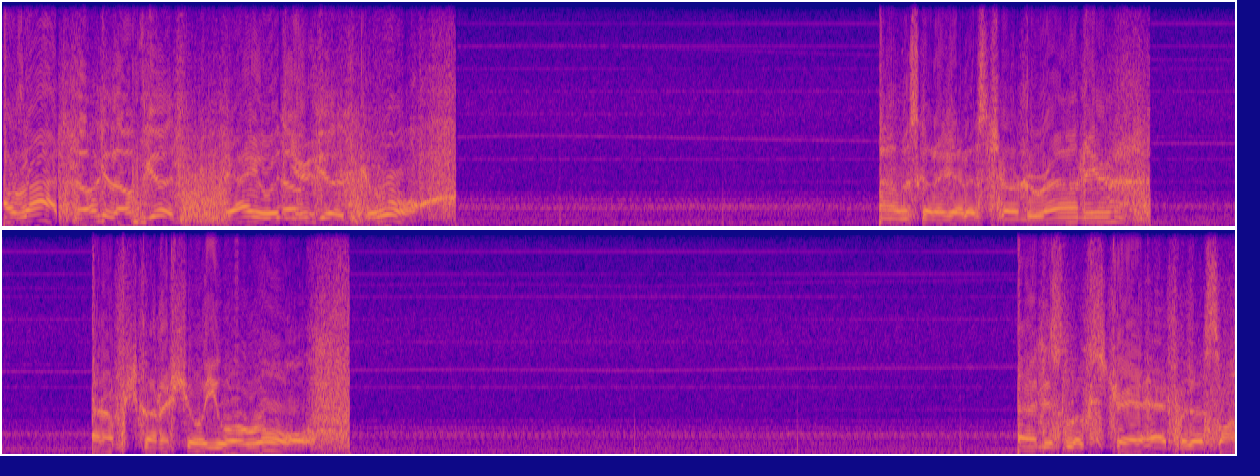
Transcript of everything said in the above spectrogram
How's that? Okay, that was good. Yeah, you That you're good. Cool. I'm just gonna get us turned around here. And I'm just gonna show you a roll. Just look straight ahead for this one.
